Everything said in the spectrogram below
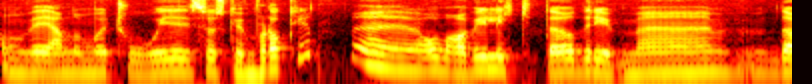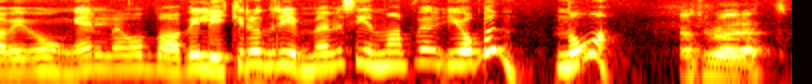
om vi er nummer to i søskenflokken, eh, og hva vi likte å drive med da vi var unge, eller hva vi liker å drive med ved siden av jobben nå. Jeg tror du har rett.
